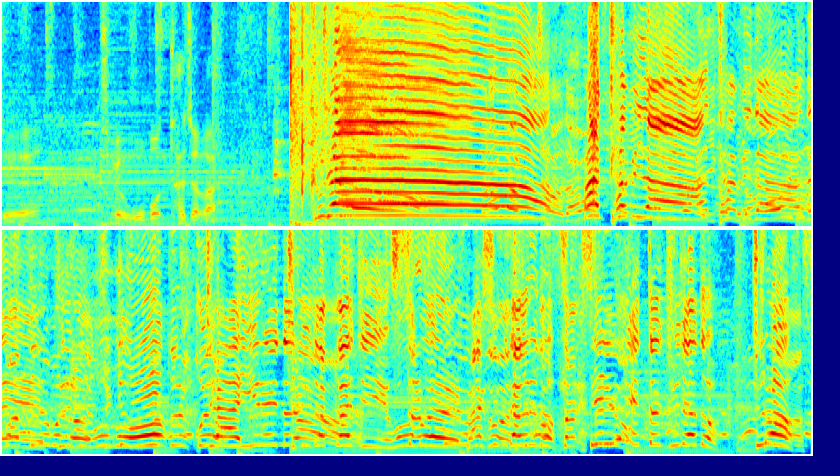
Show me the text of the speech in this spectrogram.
이제 팀의 5번 타자가 남았죠, 남았죠. 안타입니다. 이겁니다. 안타입니다. 어, 이거 네, 빠뜨려버리고 들어오고. 자 1회는 자, 주자까지 홈을 싹쓸이가 봤습니다. 그리고 들어갔습니다. 싹쓸이요. 1루 했던 주자도 들어 자,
